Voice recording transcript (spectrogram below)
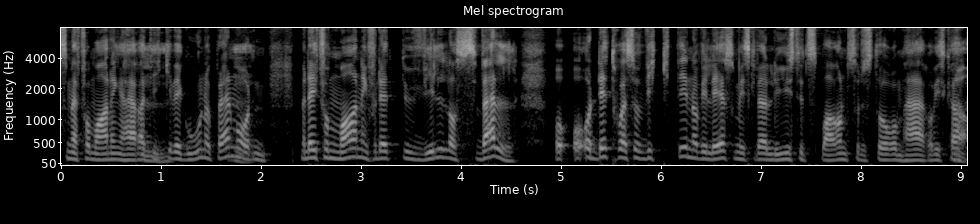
som er formaninga her, at ikke vi er gode nok på den måten. Men det er en formaning fordi at du vil oss vel. Og, og, og det tror jeg er så viktig når vi leser om vi skal være lysets barn, som det står om her. Og vi skal Ja.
